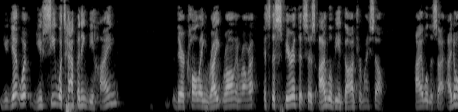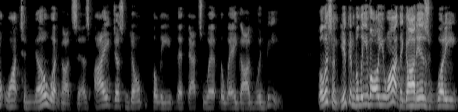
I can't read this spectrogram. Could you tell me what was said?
You get what, you see what's happening behind they're calling right wrong and wrong right. It's the spirit that says, I will be a God for myself. I will decide. I don't want to know what God says. I just don't believe that that's what the way God would be. Well, listen, you can believe all you want that God is what he,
